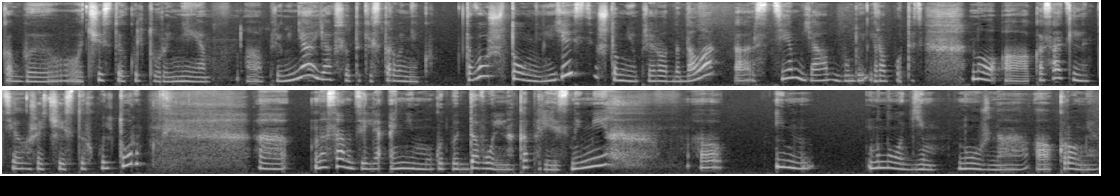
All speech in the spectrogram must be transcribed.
как бы чистые культуры не применяю, я все-таки сторонник того, что у меня есть, что мне природа дала, а, с тем я буду и работать. Но а, касательно тех же чистых культур, а, на самом деле они могут быть довольно капризными. А, им многим нужно, а, кроме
